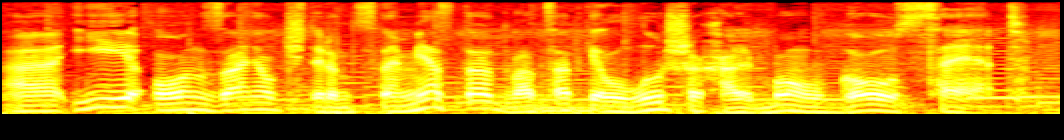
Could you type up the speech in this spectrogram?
А, и он занял 14 место в двадцатке лучших альбомов Go Set.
